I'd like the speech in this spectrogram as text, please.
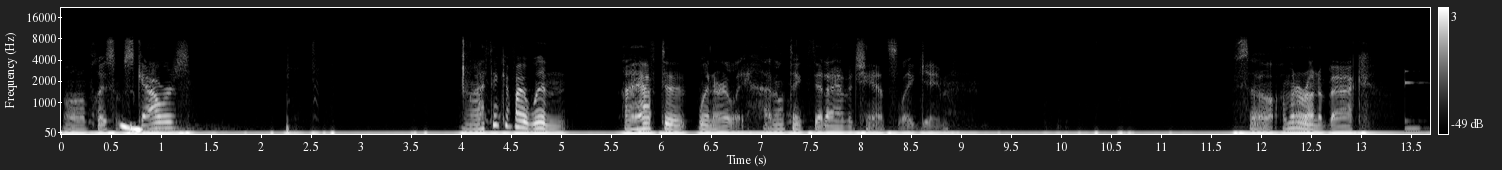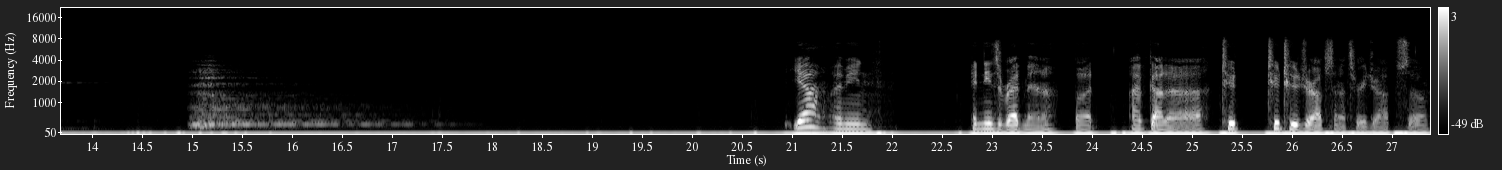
Do I want to play some Scours? I think if I win, I have to win early. I don't think that I have a chance late game. So I'm going to run it back. Yeah, I mean, it needs a red mana, but I've got a two two two drops and a three drop, so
